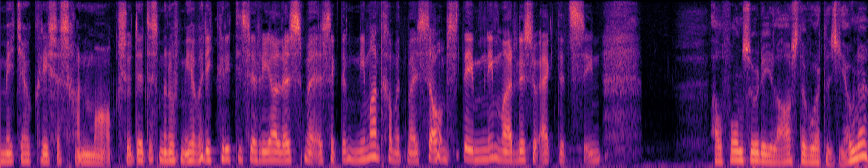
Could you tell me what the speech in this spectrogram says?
met jou krisis gaan maak. So dit is min of meer wat die kritiese realisme is. Ek dink niemand gaan met my saamstem nie, maar dis hoe ek dit sien. Alfonso, die laaste woord is joune.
